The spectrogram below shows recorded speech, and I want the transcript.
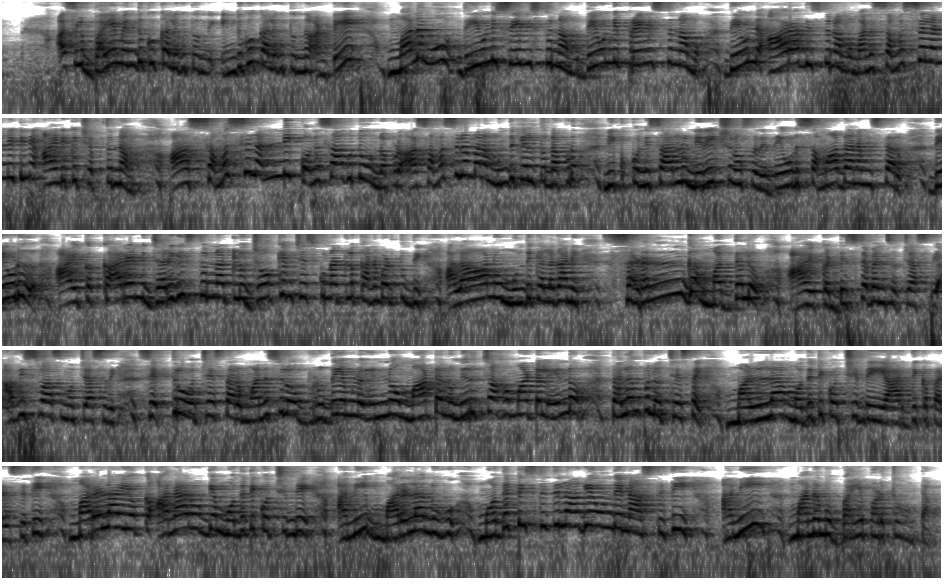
అసలు భయం ఎందుకు కలుగుతుంది? ఎందుకు కలుగుతుంది అంటే మనము దేవుణ్ణి సేవిస్తున్నాము దేవుణ్ణి ప్రేమిస్తున్నాము దేవుణ్ణి ఆరాధిస్తున్నాము మన సమస్యలన్నిటిని ఆయనకు చెప్తున్నాము. ఆ సమస్యలన్నీ కొనసాగుతూ ఉన్నప్పుడు ఆ సమస్యలో మనం ముందుకెళ్తున్నప్పుడు నీకు కొన్నిసార్లు నిరీక్షణ వస్తుంది. దేవుడు సమాధానం ఇస్తారు. దేవుడు ఆ యొక్క కార్యాన్ని జరిగిస్తున్నట్లు జోక్యం చేసుకున్నట్లు కనబడుతుంది. అలా నువ్వు ముందుకెళ్ళగానే సడన్గా మధ్యలో ఆ యొక్క డిస్టర్బెన్స్ వచ్చేస్తుంది అవిశ్వాసం వచ్చేస్తుంది శత్రువు వచ్చేస్తారు మనసులో హృదయంలో ఎన్నో మాటలు నిరుత్సాహ మాటలు ఎన్నో తలంపులు వచ్చేస్తాయి. మళ్ళా మొదటికొచ్చింది ఈ ఆర్థిక పరిస్థితి. మరలా యొక్క అనారోగ్యం మొదటికొచ్చింది అని మరలా నువ్వు మొదటి స్థితిలాగే ఉంది నా స్థితి అని మనము భయపడుతూ ఉంటాం.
